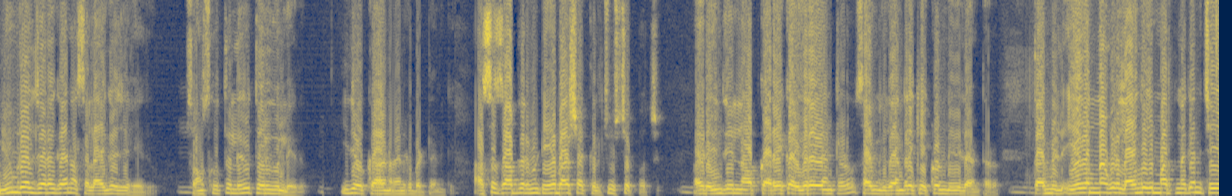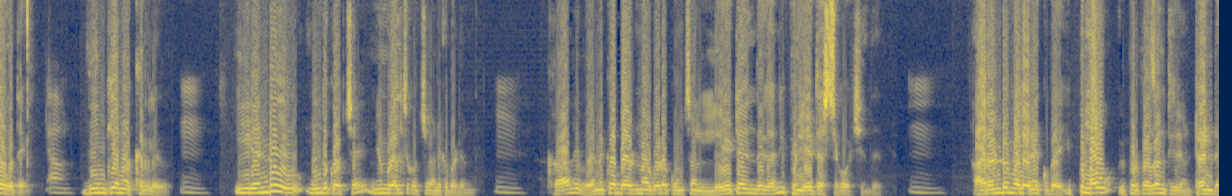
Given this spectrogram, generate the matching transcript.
న్యూమరాలజీ అనగానే అసలు లాంగ్వేజ్ లేదు. సంస్కృతం లేదు తెలుగు లేదు. ఇది ఒక కారణం వెనకబెట్టడానికి అసలు శాబ్దం అంటే ఏ భాష అక్కలు చూసి చెప్పొచ్చు. వాడు ఏం చేయాలి? నాకు కరేక ఎదురై అంటాడు మీకు దాంట్లోకి ఎక్కువ నీళ్ళు అంటారు. తమిళ్ ఏదన్నా కూడా లాంగ్వేజ్ మారుతున్నా కానీ చేయ ఒకటే. దీనికి ఏం అక్కర్లేదు. ఈ రెండు ముందుకు వచ్చాయి న్యూమరాలజీ కొంచెం వెనకబడింది. కానీ వెనకబడినా కూడా కొంచెం లేట్ అయింది కానీ ఇప్పుడు లేటెస్ట్గా వచ్చింది అది. ఆ రెండు మళ్ళీ వెనక్కిపోయాయి. ఇప్పుడు నవ్వు ఇప్పుడు ప్రజెంట్ ట్రెండ్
